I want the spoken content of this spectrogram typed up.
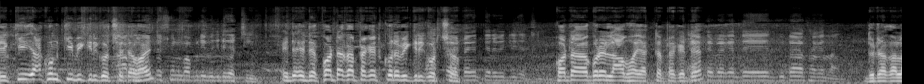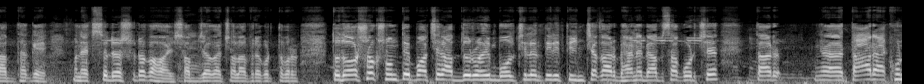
এই কি এখন কি বিক্রি করছ এটা ভাই? শুন বাবলি বিক্রি করছি। এটা এটা ক টাকা প্যাকেট করে বিক্রি করছ? প্যাকেট করে বিক্রি করছি। ক টাকা করে লাভ হয় একটা প্যাকেটে? একটা প্যাকেটে টাকা থাকে লাভ। থাকে? মানে একশো দেড়শো টাকা হয়? সব জায়গায় চলাফেরা করতে পারেন তো দর্শক শুনতে পাচ্ছেন আব্দুর রহিম বলছিলেন তিনি তিন চাকার ভ্যানে ব্যবসা করছে। তার তার এখন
